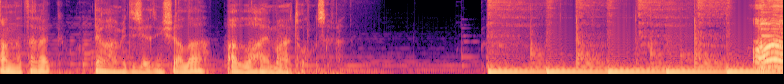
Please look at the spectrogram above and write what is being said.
anlatarak devam edeceğiz inşallah. Allah'a emanet olunuz efendim. Ayırma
